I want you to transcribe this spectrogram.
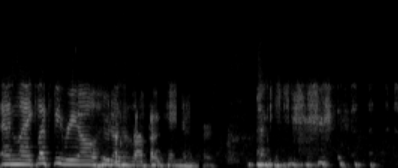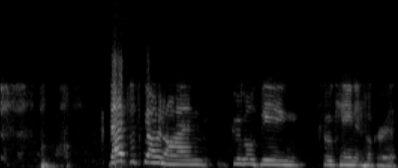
And like, let's be real, who doesn't love cocaine and hookers? I mean, that's what's going on. Google's being cocaine and hookerist.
